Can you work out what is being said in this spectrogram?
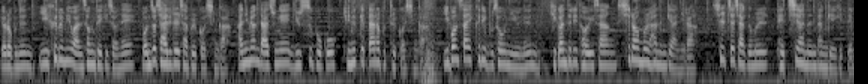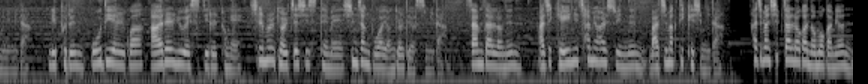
여러분은 이 흐름이 완성되기 전에 먼저 자리를 잡을 것인가? 아니면 나중에 뉴스 보고 뒤늦게 따라붙을 것인가? 이번 사이클이 무서운 이유는 기관들이 더 이상 실험을 하는 게 아니라 실제 자금을 배치하는 단계이기 때문입니다. 리플은 ODL과 RLUSD를 통해 실물 결제 시스템의 심장부와 연결되었습니다. 쌈달러는 아직 개인이 참여할 수 있는 마지막 티켓입니다. 하지만 10달러가 넘어가면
